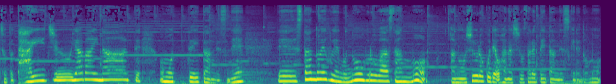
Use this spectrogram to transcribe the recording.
ちょっと体重やばいなーって思っていたんですね。でスタンド FM のフォロワーさんもあの収録でお話をされていたんですけれども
